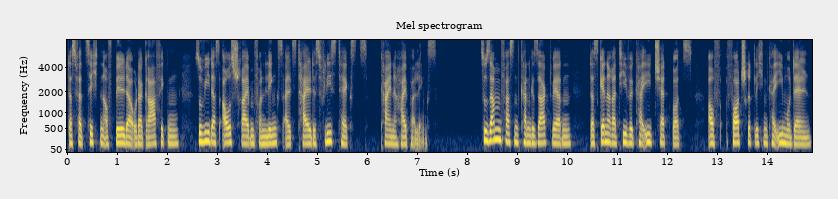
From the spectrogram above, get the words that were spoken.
das Verzichten auf Bilder oder Grafiken sowie das Ausschreiben von Links als Teil des Fließtexts, keine Hyperlinks. Zusammenfassend kann gesagt werden, dass generative KI-Chatbots auf fortschrittlichen KI-Modellen,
